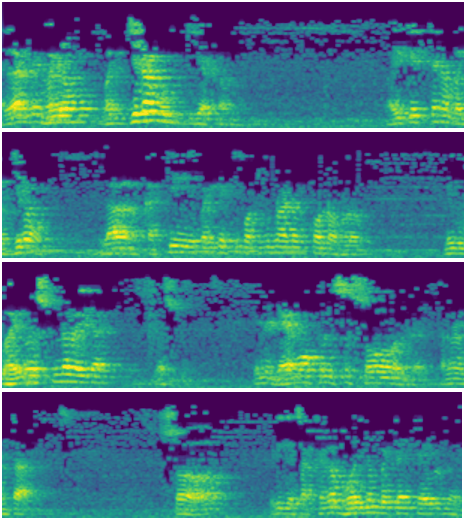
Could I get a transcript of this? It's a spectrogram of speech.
ఎలాంటి భయము వజ్రముద్యతం పైకెత్తిన వజ్రం. ఇలా కత్తి పైకెత్తి పట్టుకున్నాడు అనుకోండి ఒకడు. మీకు భయం వస్తుందా లేదా? వస్తుంది. దీన్ని డెమోక్రసీ సో అని అంటారు. సో వీడికి చక్కగా భోజనం పెట్టారు టేబుల్ మీద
